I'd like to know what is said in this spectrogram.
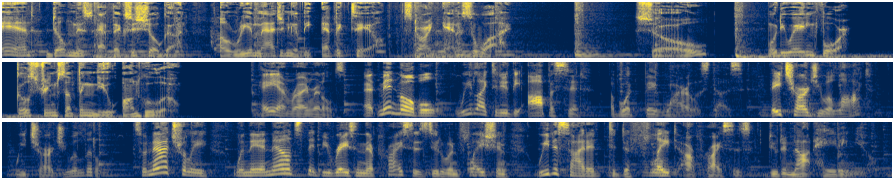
And don't miss FX's Shogun, a reimagining of the epic tale, starring Anna Sawai. So, what are you waiting for? Go stream something new on Hulu. Hey, I'm Ryan Reynolds. At Mint Mobile, we like to do the opposite of what Big Wireless does. They charge you a lot, we charge you a little. So naturally, when they announced they'd be raising their prices due to inflation, we decided to deflate our prices due to not hating you.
